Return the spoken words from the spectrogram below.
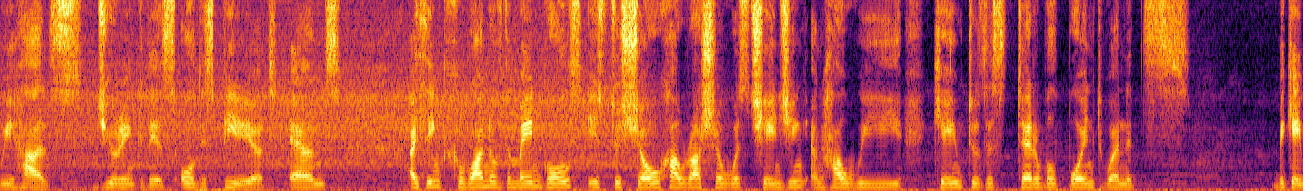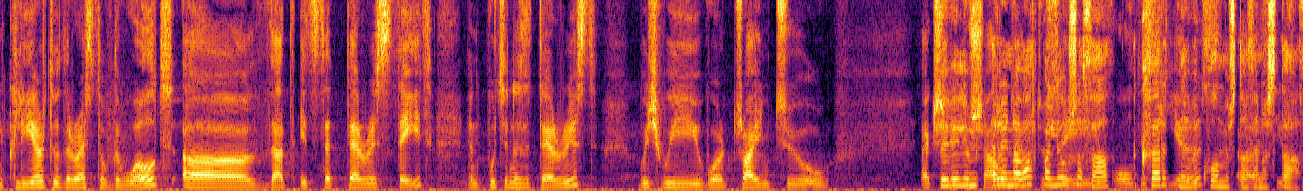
we had during this all this period and I think one of the main goals is to show how Russia was changing and how we came to this terrible point when it's became clear to the rest of the world uh, that it's a terrorist state and Putin is a terrorist, which we were trying to Við viljum reyna að varpa ljósa það hvernig við komumst á uh, þennan stað.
